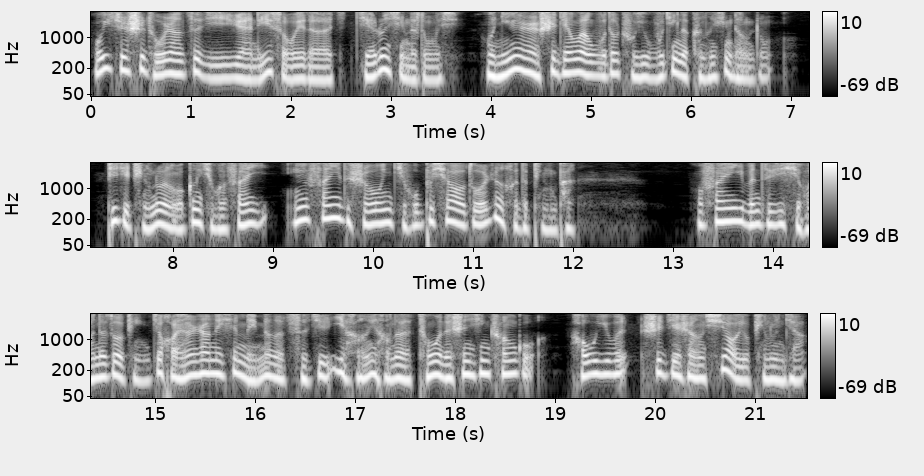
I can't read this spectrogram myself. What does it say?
我一直试图让自己远离所谓的结论性的东西。我宁愿让世间万物都处于无尽的可能性当中。比起评论，我更喜欢翻译，因为翻译的时候你几乎不需要做任何的评判。我翻译一本自己喜欢的作品，就好像让那些美妙的词句一行一行的从我的身心穿过。毫无疑问，世界上需要有评论家，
